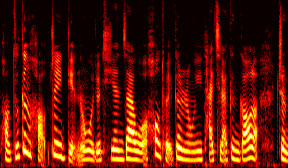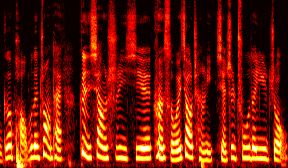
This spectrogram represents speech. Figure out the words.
跑姿更好这一点呢，我觉得体现在我后腿更容易抬起来更高了，整个跑步的状态更像是一些 所谓教程里显示出的一种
